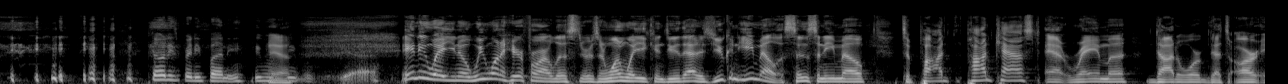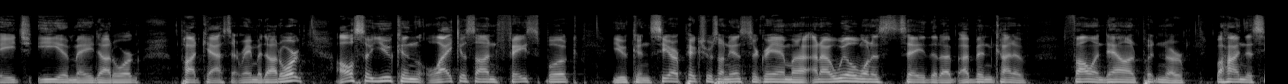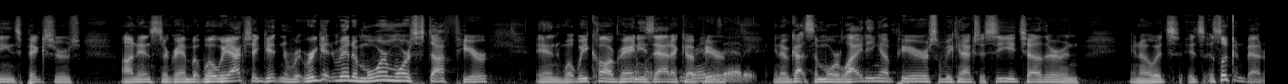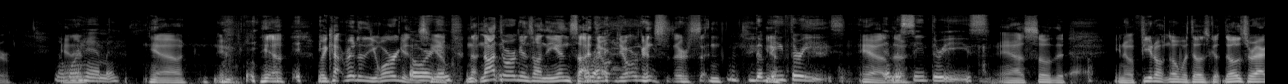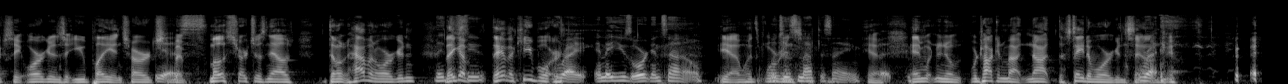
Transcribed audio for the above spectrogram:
Tony's pretty funny. People, yeah. People, yeah. Anyway, you know, we want to hear from our listeners, and one way you can do that is you can email us. Send us an email to pod, podcast at rhema.org. That's R H E M A dot org. Podcast at rhema.org. Also, you can like us on Facebook. You can see our pictures on Instagram. And I, and I will want to say that I've, I've been kind of falling down putting our behind the scenes pictures on Instagram. But what we actually getting, we're getting rid of more and more stuff here in what we call Granny's oh, attic up Granny's here. Attic. You know, got some more lighting up here so we can actually see each other, and you know, it's it's it's looking better. No and more Hammond. Yeah, you know, we got rid of the organs. The organs. You know, not the organs on the inside. Right. The, the, organs they're sitting. The B threes. Yeah, and the C threes. Yeah, so the yeah. you know if you don't know what those those are actually organs that you play in church. Yes. But most churches now don't have an organ. They, they got use, they have a keyboard. Right, and they use organ sound. Yeah, with organs, which is not the same. Yeah, but. and you know we're talking about not the state of organ sound. Right. You know?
